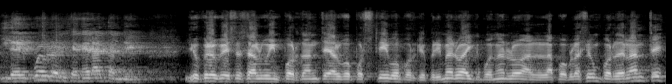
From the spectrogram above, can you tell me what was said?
y del pueblo en general también. Yo creo que eso es algo importante, algo positivo, porque primero hay que ponerlo a la población por delante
